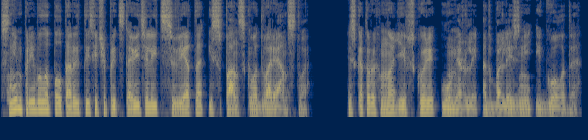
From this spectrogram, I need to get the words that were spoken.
С ним прибыло полторы тысячи представителей цвета испанского дворянства, из которых многие вскоре умерли от болезней и голода.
